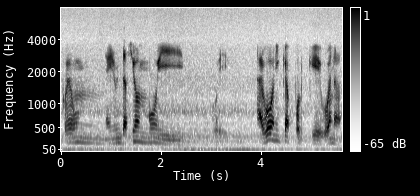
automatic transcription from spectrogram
Fue un- una inundación muy agónica porque, bueno,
